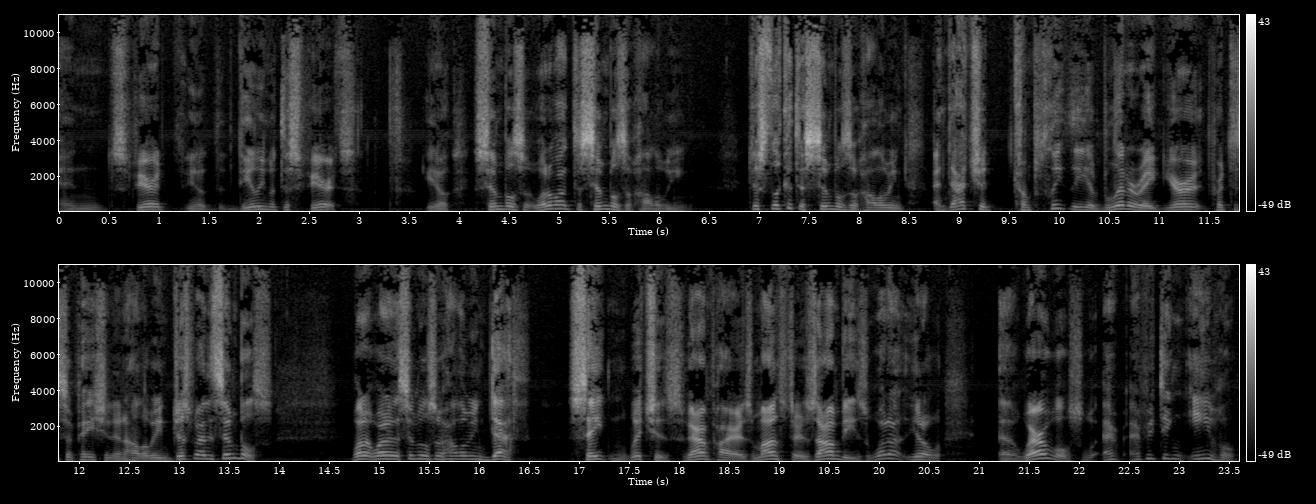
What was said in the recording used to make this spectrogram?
and spirit, you know, dealing with the spirits. You know, symbols. What about the symbols of Halloween? Just look at the symbols of Halloween, and that should completely obliterate your participation in Halloween just by the symbols. What, what are the symbols of Halloween? Death, Satan, witches, vampires, monsters, zombies. What are, you know, uh, werewolves? Everything evil.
